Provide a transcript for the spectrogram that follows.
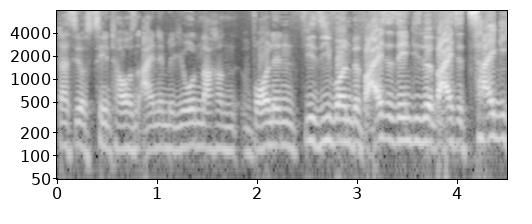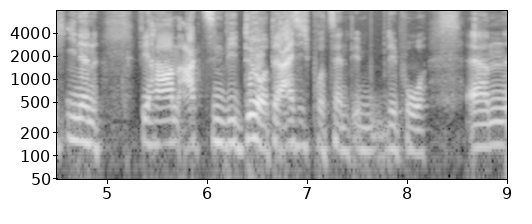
dass Sie aus 10.000 eine Million machen wollen. Wie Sie wollen Beweise sehen. Diese Beweise zeige ich Ihnen. Wir haben Aktien wie Dürr, 30% im Depot, ähm,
